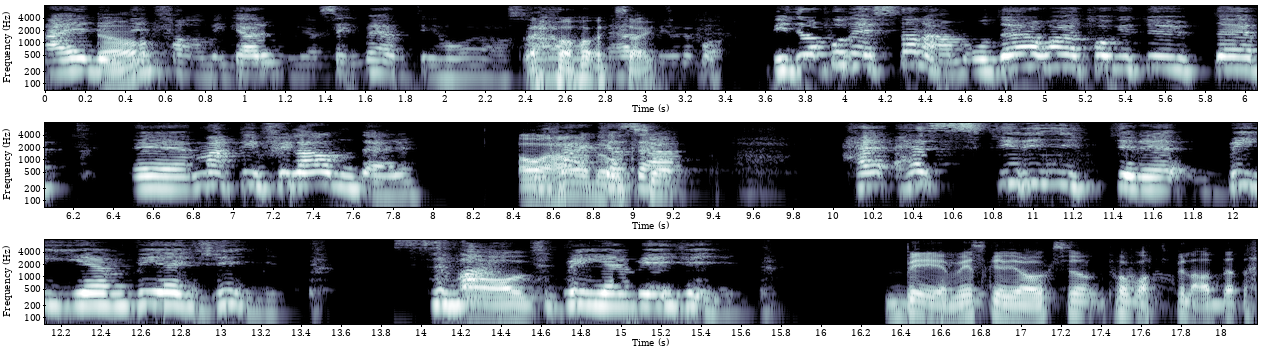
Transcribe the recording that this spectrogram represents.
Nej, det, Ja. det fan vilka roliga segment vi har. Alltså. Ja, exakt. Vi drar på nästa namn och där har jag tagit ut eh, eh, Martin Filander. Ja, Och här kan säga- också. Här, här skriker det BMW Jeep. Svart BMW Jeep. BMW skrev jag också på Wattfilander.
